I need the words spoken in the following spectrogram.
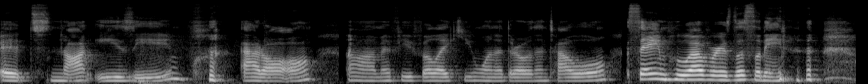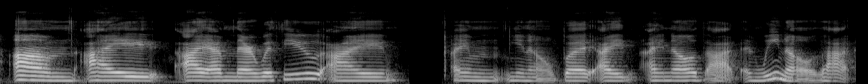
It's not easy at all. Um, if you feel like you want to throw in the towel, same whoever is listening. um, I I am there with you. I I'm you know, but I I know that, and we know that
